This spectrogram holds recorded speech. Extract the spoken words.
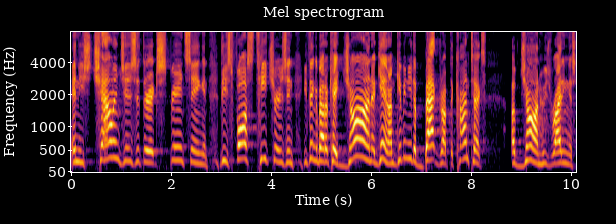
and these challenges that they're experiencing and these false teachers. And you think about, okay, John, again, I'm giving you the backdrop, the context of John who's writing this.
